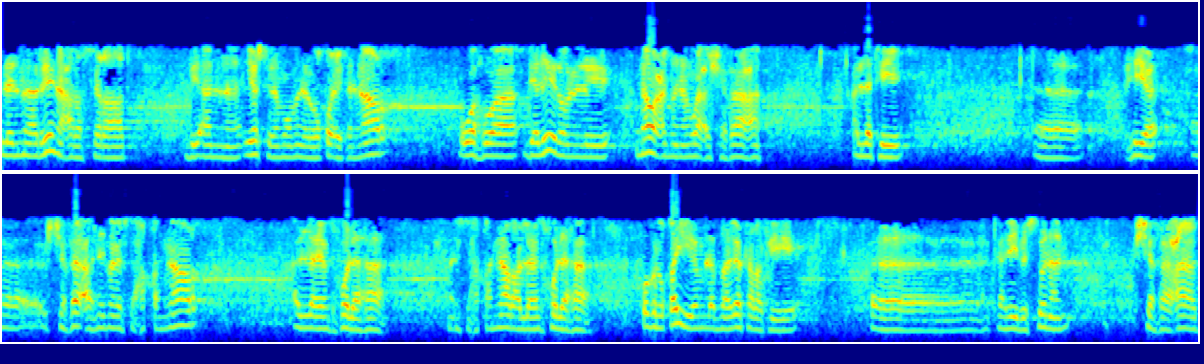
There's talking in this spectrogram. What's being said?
للمارين على الصراط بأن يسلموا من الوقوع في النار وهو دليل لنوع من أنواع الشفاعة التي آه، هي آه، الشفاعة لمن استحق النار ألا يدخلها من استحق النار ألا يدخلها. وابن القيم لما ذكر في آه، تهذيب السنن الشفاعات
